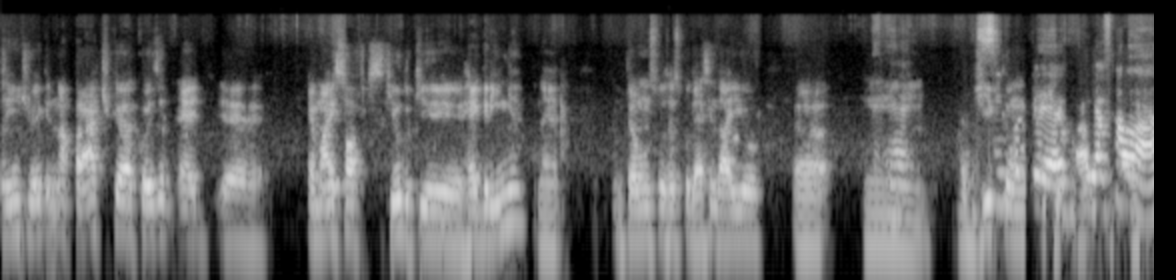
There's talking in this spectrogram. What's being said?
a gente vê que na prática a coisa é, é, é mais soft skill do que regrinha, né? Então, se vocês pudessem dar aí o, uh, um, é. uma dica. Sim, um... Eu ia falar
